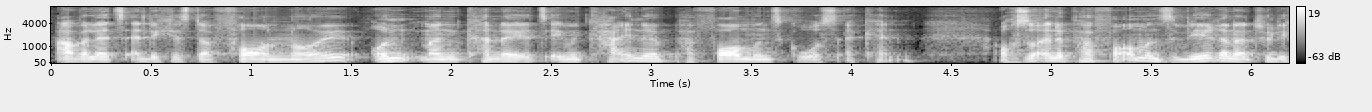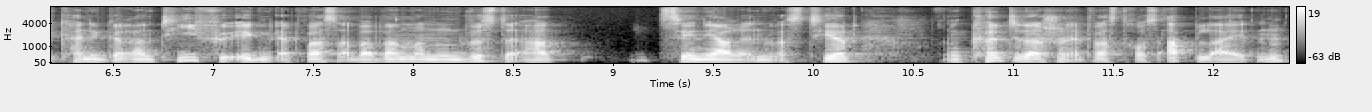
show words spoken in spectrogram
Aber letztendlich ist der Fonds neu und man kann da jetzt eben keine Performance groß erkennen. Auch so eine Performance wäre natürlich keine Garantie für irgendetwas, aber wenn man nun wüsste, er hat zehn Jahre investiert und könnte da schon etwas daraus ableiten,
